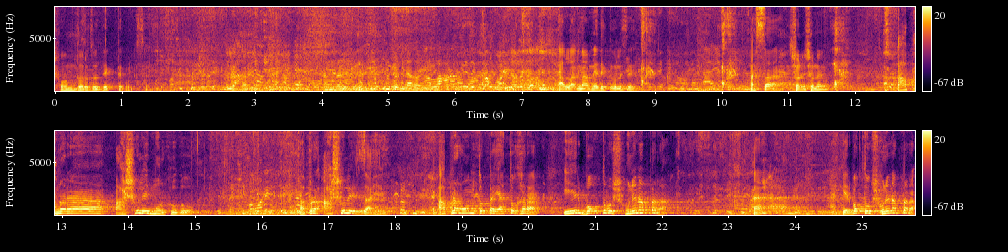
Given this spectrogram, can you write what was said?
সৌন্দর্য দেখতে বলেছেন। আল্লাহর নাম নিয়ে দেখতে বলেছে? আচ্ছা শোনেন শোনেন। আপনারা আসলেই মূর্খ গো। আপনারা আসলে জাহেল। আপনার অন্তরটা এত খারাপ, এর বক্তব্য শুনেন আপনারা? হ্যাঁ? এর বক্তব্য শুনেন আপনারা?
